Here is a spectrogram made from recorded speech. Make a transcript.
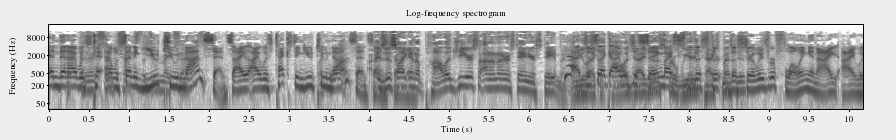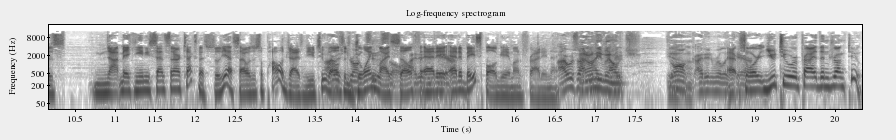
and then I was then te- I was sending you two sense? nonsense. I, I was texting you two Like nonsense. on Is this like an apology or so- I don't understand your statement. Yeah, you just like, I was just saying my to us for weird the, the? Surlys were flowing, and I I was not making any sense in our text message. So yes, I was just apologizing to you too. I I was was enjoying too, myself didn't at a at a baseball game on Friday night. I was on I don't my even- couch drunk. Yeah. I didn't really Uh, care. so you two were probably then drunk too.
